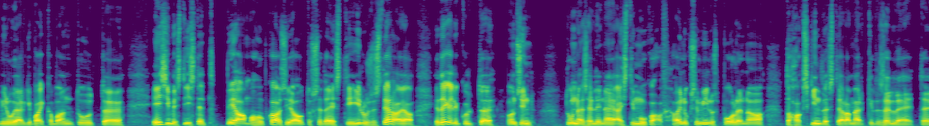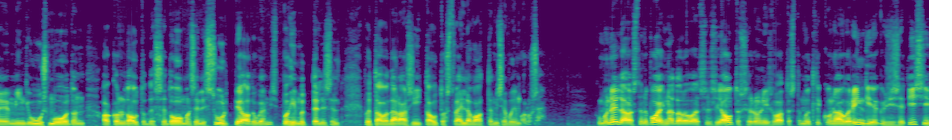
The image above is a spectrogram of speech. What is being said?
minu järgi paika pandud eh, esimest istet, pea mahub ka siia autosse täiesti ilusasti ära ja, ja tegelikult on siin tunne selline hästi mugav. ainukese miinuspoolena tahaks kindlasti ära märkida selle, et eh, mingi uus mood on hakanud autodesse tooma sellist suurt peatuge, mis põhimõtteliselt võtavad ära siit autost väljavaatamise võimaluse kui mu nelja-aastane poeg nädalavahetusel siia autosse ronis, vaatas ta mõtliku näoga ringi ja küsis, et issi,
